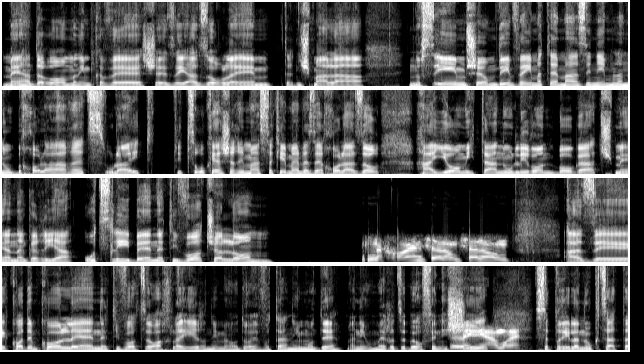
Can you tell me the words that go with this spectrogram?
מהדרום, אני מקווה שזה יעזור להם, נשמע על הנושאים שעומדים, ואם אתם מאזינים לנו בכל הארץ, אולי תיצרו קשר עם העסקים האלה, זה יכול לעזור. היום איתנו לירון בוגאץ' מהנגרייה אוצלי בנתיבות, שלום. נכון, שלום שלום. אז uh, קודם כל, uh, נתיבות זו אחלה עיר, אני מאוד אוהב אותה, אני מודה, אני אומר את זה באופן אישי. לגמרי. ספרי לנו קצת uh,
